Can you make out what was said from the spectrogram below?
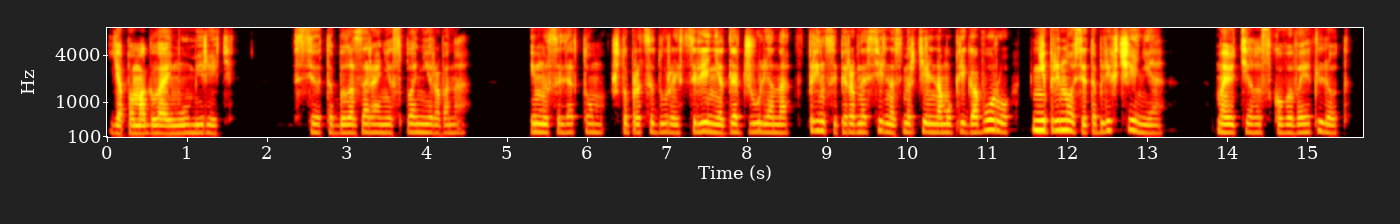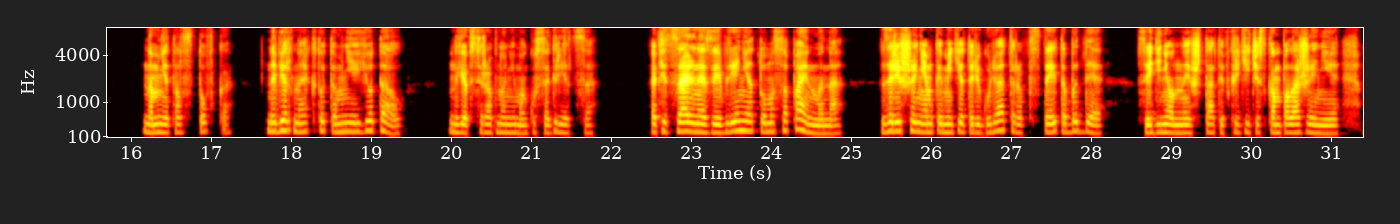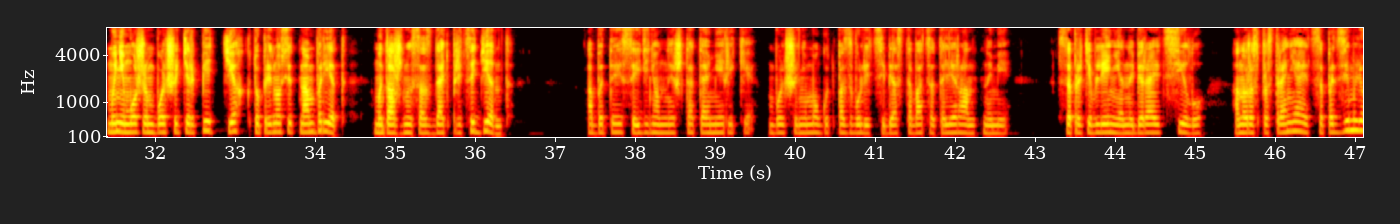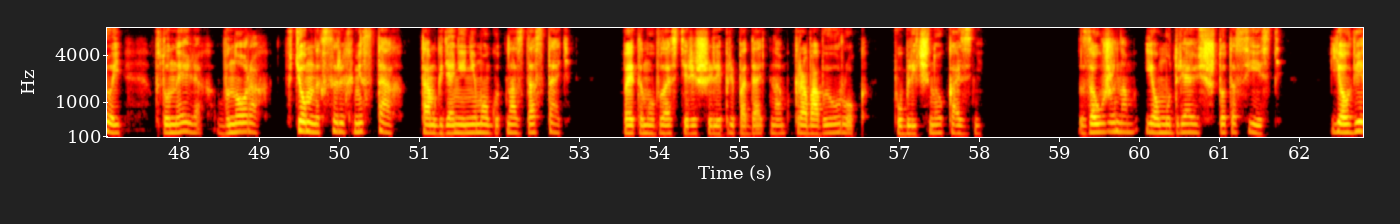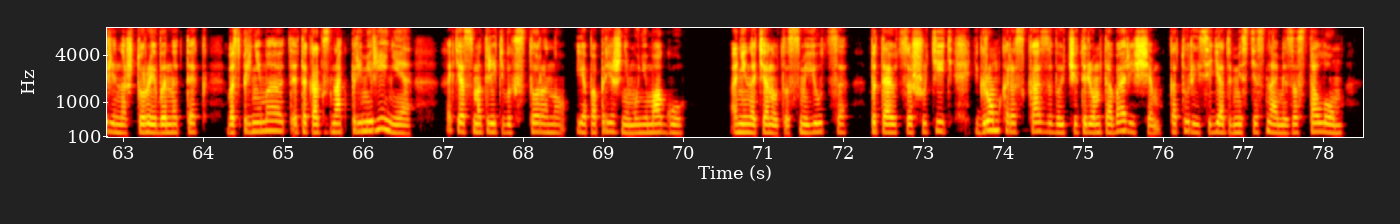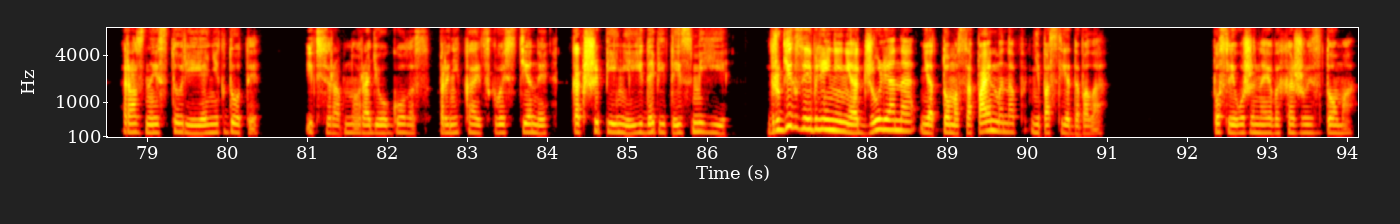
Я помогла ему умереть. Все это было заранее спланировано. И мысль о том, что процедура исцеления для Джулиана в принципе равносильно смертельному приговору, не приносит облегчения. Мое тело сковывает лед. На мне толстовка. Наверное, кто-то мне ее дал, но я все равно не могу согреться. Официальное заявление Томаса Файнмана. За решением Комитета регуляторов стоит АБД. Соединенные Штаты в критическом положении. Мы не можем больше терпеть тех, кто приносит нам вред – мы должны создать прецедент. АБТ и Соединенные Штаты Америки больше не могут позволить себе оставаться толерантными. Сопротивление набирает силу. Оно распространяется под землей, в туннелях, в норах, в темных сырых местах, там, где они не могут нас достать. Поэтому власти решили преподать нам кровавый урок, публичную казнь. За ужином я умудряюсь что-то съесть. Я уверена, что Рейвен и Тек воспринимают это как знак примирения, хотя смотреть в их сторону я по-прежнему не могу. Они натянуто смеются, пытаются шутить и громко рассказывают четырем товарищам, которые сидят вместе с нами за столом, разные истории и анекдоты. И все равно радиоголос проникает сквозь стены, как шипение ядовитой змеи. Других заявлений ни от Джулиана, ни от Томаса Файнманов не последовало. После ужина я выхожу из дома.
